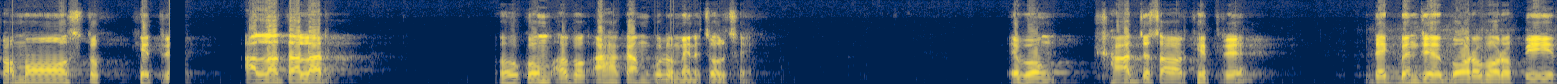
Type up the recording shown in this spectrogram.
সমস্ত ক্ষেত্রে আল্লাহ তালার হুকুম এবং আহকামগুলো মেনে চলছে। এবং সাহায্য চাওয়ার ক্ষেত্রে দেখবেন যে বড় বড় পীর,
